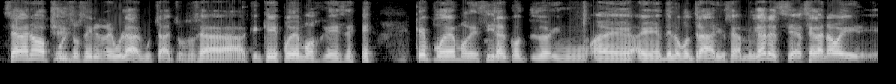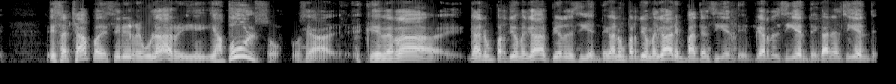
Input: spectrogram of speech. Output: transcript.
Se ha ganado a pulso ser irregular, muchachos. O sea, ¿qué, qué podemos, qué, podemos decir al, eh, eh, de lo contrario? O sea, Melgar se, ha ganado eh, esa chapa de ser irregular y, a pulso. O sea, es que de verdad gana un partido Melgar, pierde el siguiente. Gana un partido Melgar, empate el siguiente, pierde el siguiente, gana el siguiente.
